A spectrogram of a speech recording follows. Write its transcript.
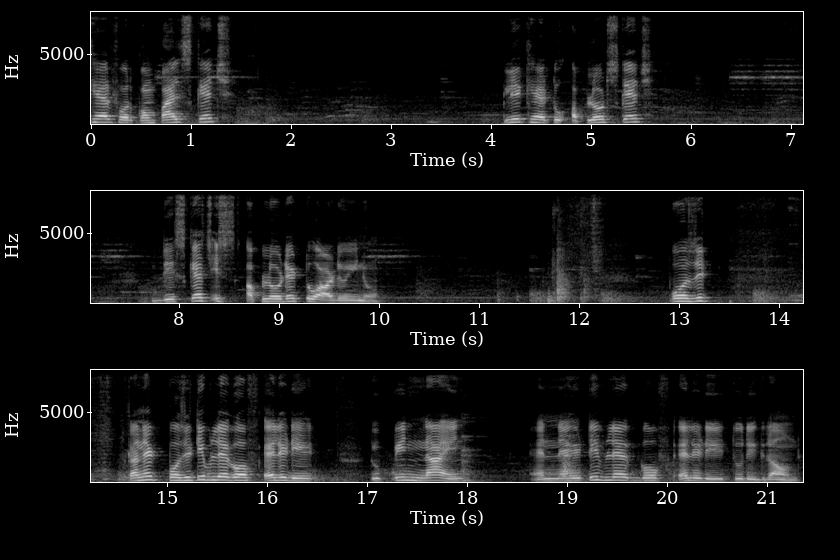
here for compile sketch. Click here to upload sketch. The sketch is uploaded to Arduino. Posit connect positive leg of LED to pin 9 and negative leg of LED to the ground.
